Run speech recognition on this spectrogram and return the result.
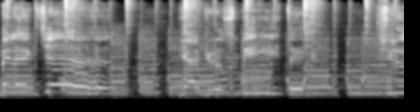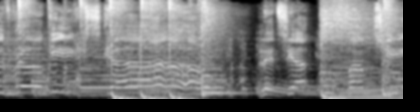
byle gdzie, jak rozbitek wśród wrogich skał. Lecz ja ufam ci,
